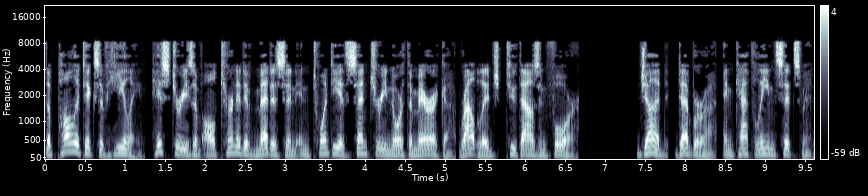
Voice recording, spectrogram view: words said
The Politics of Healing, Histories of Alternative Medicine in Twentieth-Century North America Routledge, 2004. Judd, Deborah, and Kathleen Sitzman.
